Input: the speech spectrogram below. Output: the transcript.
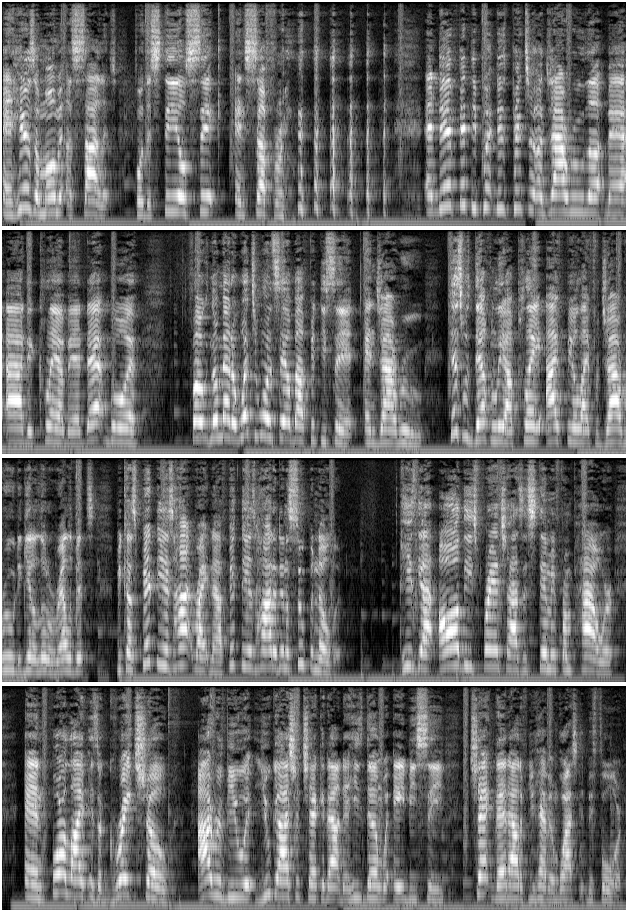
And here's a moment of silence for the still sick and suffering. and then 50 put this picture of Ja Rule up, man. I declare, man, that boy, folks, no matter what you want to say about 50 Cent and Ja Rule, this was definitely a play, I feel like, for Ja Rule to get a little relevance because 50 is hot right now. 50 is hotter than a supernova. He's got all these franchises stemming from Power, and For Life is a great show. I review it. You guys should check it out that he's done with ABC. Check that out if you haven't watched it before.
